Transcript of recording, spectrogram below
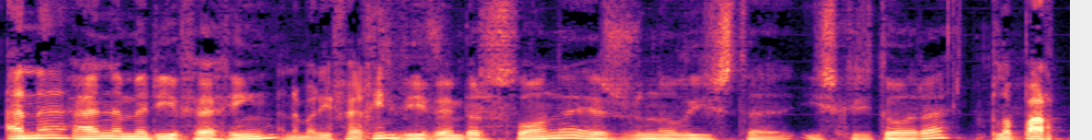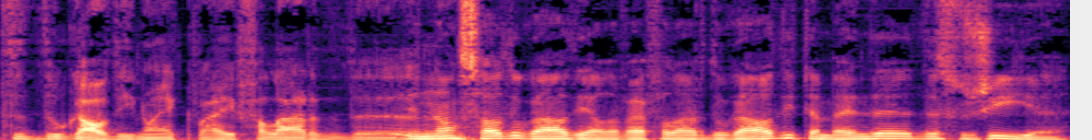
Ana... Ana Maria Ferrin, Ana Maria Ferrin, que vive em Barcelona, é jornalista e escritora. Pela parte do Gaudi, não é? Que vai falar de... Não só do Gaudi, ela vai falar do Gaudi e também da, da Sugia.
